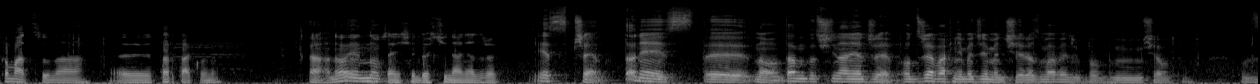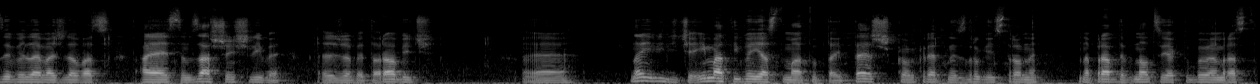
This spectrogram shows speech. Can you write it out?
komatsu na y, tartaku, no. A, no, i- no W sensie do ścinania drzew. jest sprzęt, to nie jest, y, no tam do ścinania drzew. O drzewach nie będziemy dzisiaj rozmawiać, bo bym musiał tu łzy wylewać do was, a ja jestem za szczęśliwy, y, żeby to robić. E, No i widzicie, i Mati wyjazd ma tutaj też konkretny z drugiej strony. Naprawdę w nocy, jak tu byłem raz,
